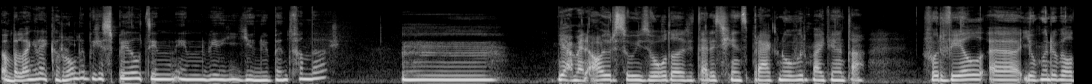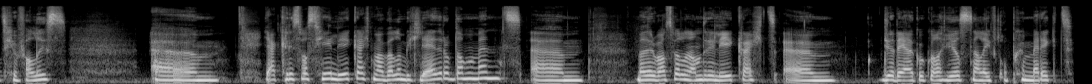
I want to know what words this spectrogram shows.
een belangrijke rol hebben gespeeld in, in wie je nu bent vandaag? Mm ja, mijn ouders sowieso, dat, daar is geen sprake over. Maar ik denk dat dat voor veel uh, jongeren wel het geval is. Um, ja, Chris was geen leerkracht, maar wel een begeleider op dat moment. Um, maar er was wel een andere leerkracht um, die dat eigenlijk ook wel heel snel heeft opgemerkt.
